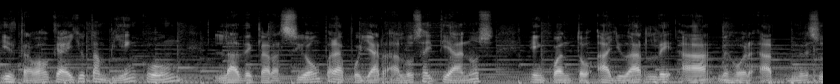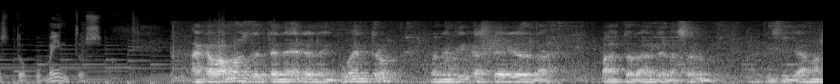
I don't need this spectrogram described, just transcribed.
y el trabajo que ha hecho también con la declaración para apoyar a los haitianos en cuanto a ayudarle a mejorar, a tener sus documentos. Acabamos de tener el encuentro con el dicasterio de la Pastoral de la Salud, aquí se llama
